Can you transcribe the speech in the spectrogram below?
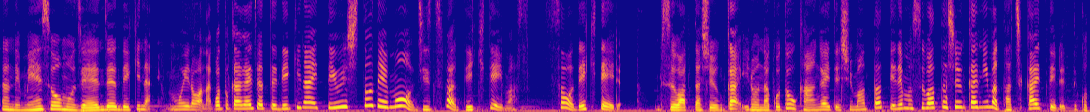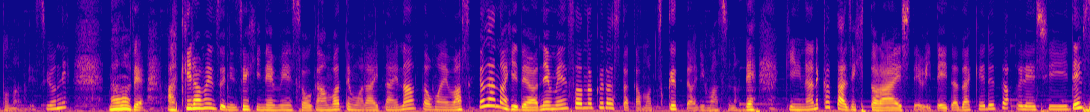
なんで瞑想も全然できない。もういろんなこと考えちゃってできないっていう人でも実はできています。そうできている。座った瞬間いろんなことを考えてしまったってでも座った瞬間に今立ち返ってるってことなんですよね。なので諦めずにぜひね瞑想頑張ってもらいたいなと思います。ヨガの日ではね瞑想のクラスとかも作っておりますので気になる方はぜひトライしてみていただけると嬉しいです。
